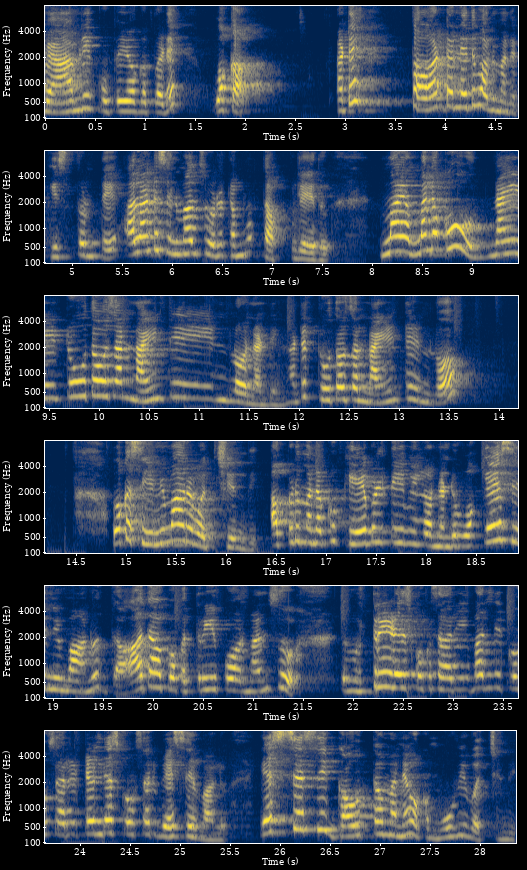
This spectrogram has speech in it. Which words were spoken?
ఫ్యామిలీకి ఉపయోగపడే ఒక అంటే థాట్ అనేది వాళ్ళు మనకి ఇస్తుంటే అలాంటి సినిమాలు చూడటంలో తప్పు లేదు. మనకు నై టూ థౌజండ్ నైన్టీన్లోనండి అంటే టూ థౌజండ్ నైన్టీన్లో ఒక సినిమా వచ్చింది. అప్పుడు మనకు కేబుల్ టీవీలోనండి ఒకే సినిమాను దాదాపు ఒక త్రీ ఫోర్ మంత్స్ త్రీ డేస్కి ఒకసారి వన్ వీక్ ఒకసారి టెన్ డేస్కి ఒకసారి వేసేవాళ్ళు. ఎస్ఎస్సి గౌతమ్ అనే ఒక మూవీ వచ్చింది.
